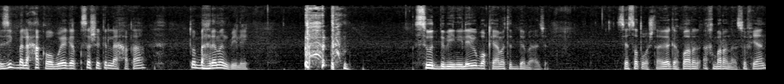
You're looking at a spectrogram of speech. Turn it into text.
نزیک بە لە حەقەوە بۆ ئەگەر قسە شکل لە حەقا تۆ بەهرەمەند بیلی سود ببینی لێ و بۆ بێ بەعجب سياسة واشتاوية أخبرنا سفيان.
